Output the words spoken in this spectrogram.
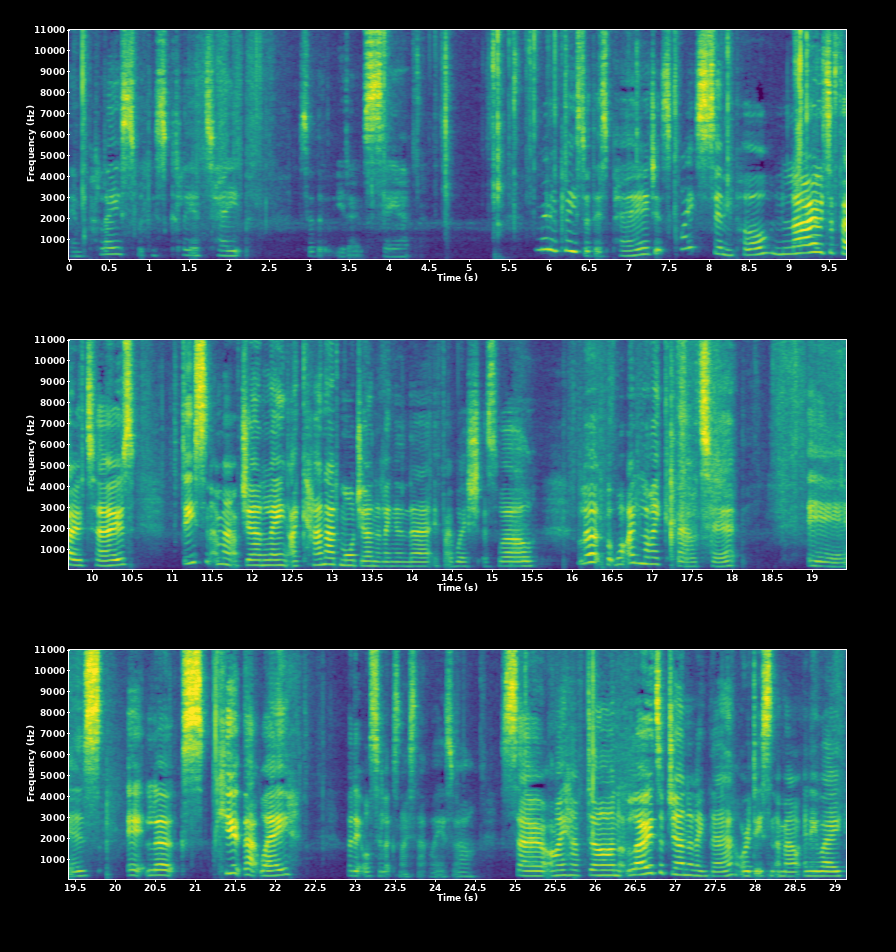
in place with this clear tape so that you don't see it really pleased with this page. It's quite simple, loads of photos, decent amount of journaling. I can add more journaling in there if I wish as well. Look, but what I like about it is it looks cute that way, but it also looks nice that way as well. So I have done loads of journaling there, or a decent amount anyway.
